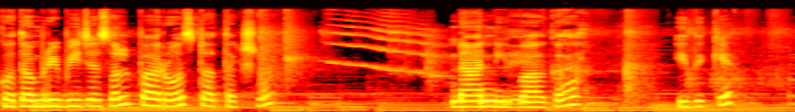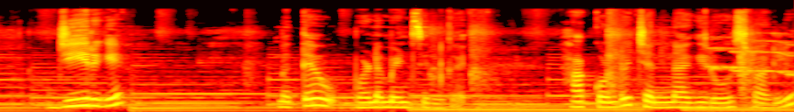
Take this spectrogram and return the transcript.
ಕೊತ್ತಂಬರಿ ಬೀಜ ಸ್ವಲ್ಪ ರೋಸ್ಟ್ ಆದ ತಕ್ಷಣ ನಾನು ಇವಾಗ ಇದಕ್ಕೆ ಜೀರಿಗೆ ಮತ್ತು ಒಣಮೆಣಸಿನ್ಕಾಯಿ ಹಾಕ್ಕೊಂಡು ಚೆನ್ನಾಗಿ ರೋಸ್ಟ್ ಆಗಲಿ.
